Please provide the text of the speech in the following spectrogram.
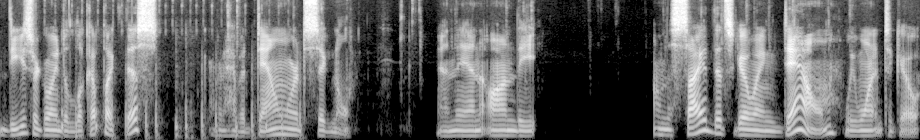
these are going to look up like this. We're going to have a downward signal. And then on the on the side that's going down, we want it to go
